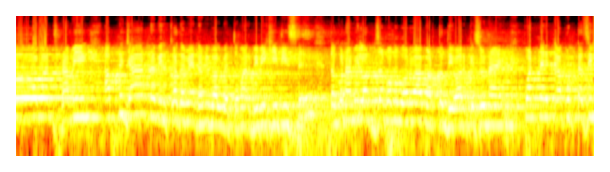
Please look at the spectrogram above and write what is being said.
ও আমার স্বামী, আপনি যান নবীর কদমে। নবী বলবে, তোমার বিবি কি দিছে? তখন আমি লজ্জা পাবো, বড় আমার তো দেওয়ার কিছু নাই। পণ্যের কাপড়টা ছিল,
